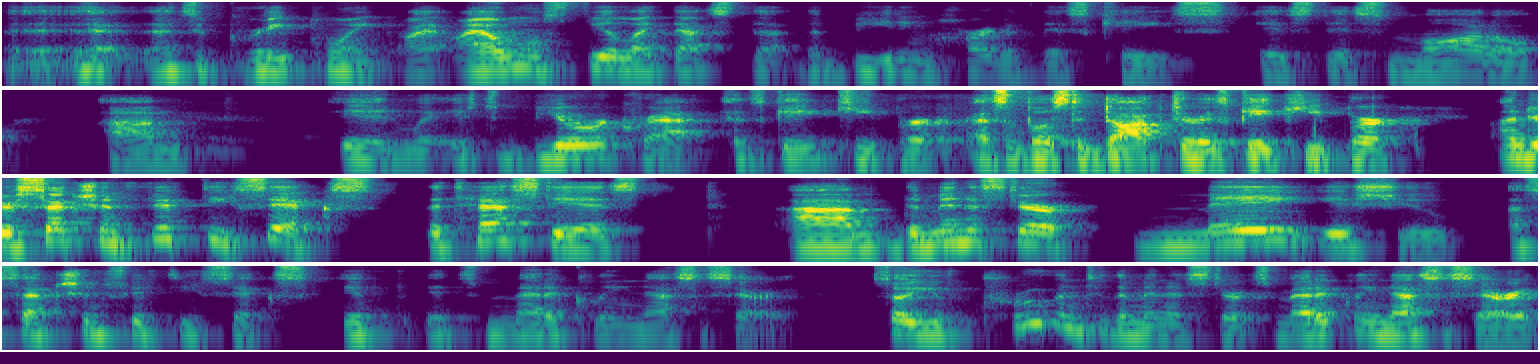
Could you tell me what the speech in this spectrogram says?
That's a great point. I, I almost feel like that's the, the beating heart of this case is this model. Um, in which it's bureaucrat as gatekeeper as opposed to doctor as gatekeeper under section 56, the test is um, the minister may issue a section 56 if it's medically necessary. So you've proven to the minister it's medically necessary,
